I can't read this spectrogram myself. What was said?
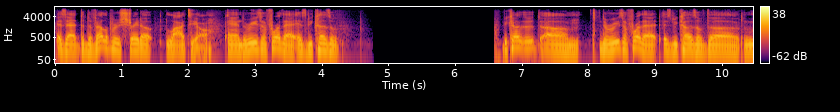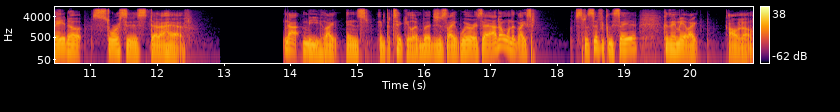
is that the developers straight up lied to y'all. And the reason for that is because of because um, the reason for that is because of the made up sources that I have. Not me, like in in particular, but just like where it's at. I don't want to like sp- specifically say it because they may like I don't know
